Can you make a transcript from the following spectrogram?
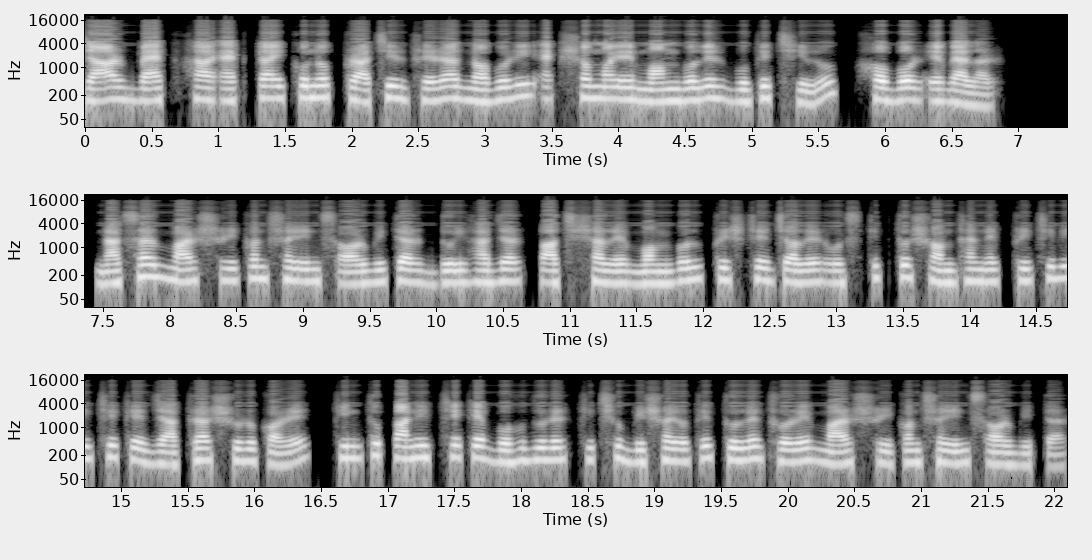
যার ব্যাখ্যা একটাই কোনো প্রাচীর ফেরা নগরী একসময়ে মঙ্গলের বুকে ছিল, খবর এ বেলার। নাসার মার্স রিকনসাইন্স অরবিটার দুই হাজার পাঁচ সালে মঙ্গল পৃষ্ঠে জলের অস্তিত্ব সন্ধানে পৃথিবী থেকে যাত্রা শুরু করে, কিন্তু পানির থেকে বহুদূরের কিছু বিষয়কে তুলে ধরে মার্স রিকনসাইন্স অরবিটার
